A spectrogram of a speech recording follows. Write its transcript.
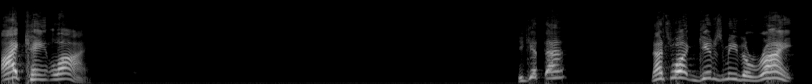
I can't lie. You get that? That's what gives me the right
